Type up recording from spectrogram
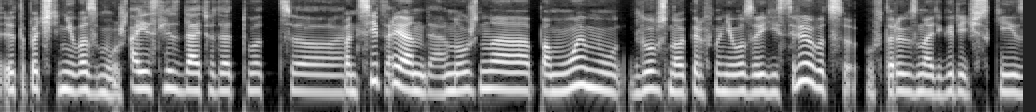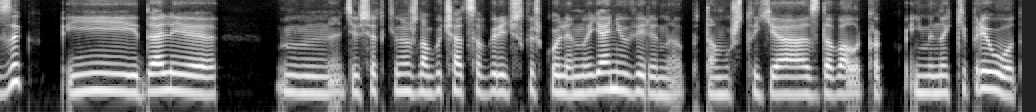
это почти невозможно. А если сдать вот этот вот... Э, Pancyprian, да. нужно, по-моему, нужно, во-первых, на него зарегистрироваться, во-вторых, знать греческий язык, и далее тебе все таки нужно обучаться в греческой школе. Но я не уверена, потому что я сдавала как именно киприот.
